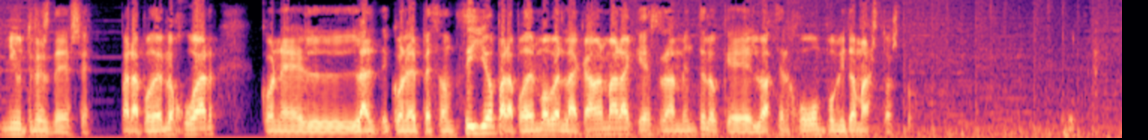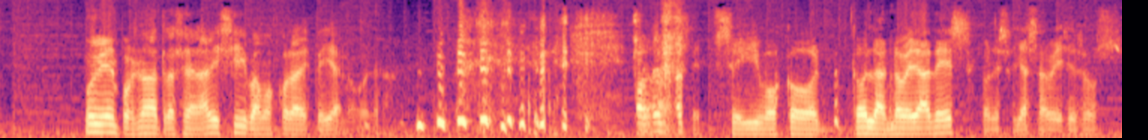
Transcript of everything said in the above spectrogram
New 3DS para poderlo jugar con el, la- con el pezoncillo, para poder mover la cámara, que es realmente lo que lo hace el juego un poquito más tosco. Muy bien, pues nada, tras el análisis vamos con la despedida. No, Seguimos con, con las novedades, con eso ya sabéis, esos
